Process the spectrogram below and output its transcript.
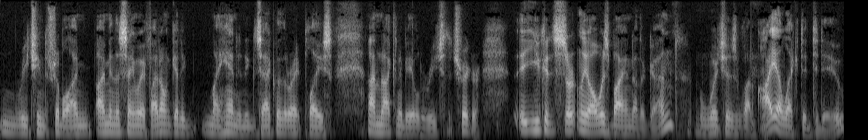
reaching the trigger. I'm I'm in the same way. If I don't get a, my hand in exactly the right place, I'm not going to be able to reach the trigger. You could certainly always buy another gun, mm-hmm. which is what I elected to do,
